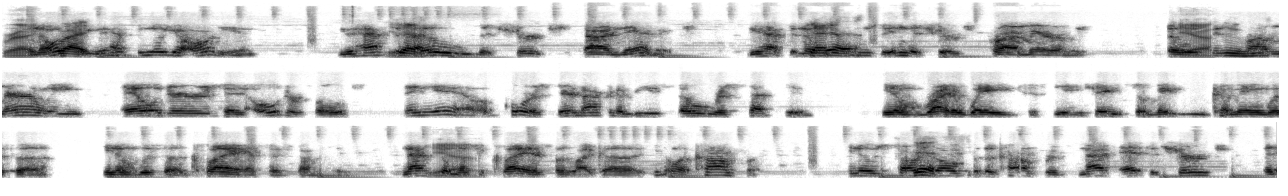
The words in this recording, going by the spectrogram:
Right. And also, Right. you have to know your audience. You have to Yeah. know the church dynamic. You have to know Yeah. who's in the church primarily. So Yeah. if it's Mhm. primarily elders and older folks, then yeah, of course, they're not going to be so receptive, you know, right away to CHH. So maybe you come in with a, you know, with a class or something. Not so Yeah. much a class, but like a, you know, a conference. You know, start Yeah. off with a conference, not at the church, but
